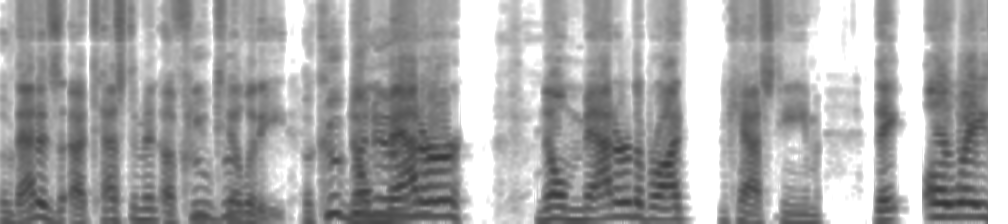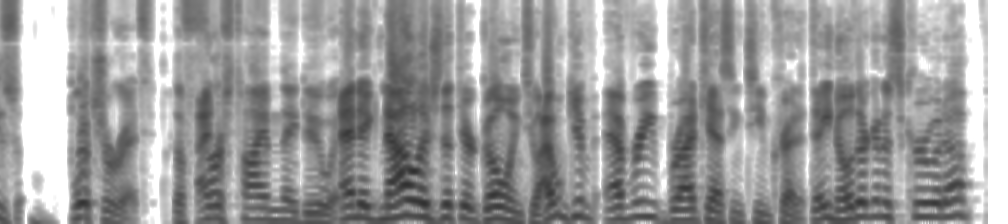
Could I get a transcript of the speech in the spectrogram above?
that is a testament of futility. No matter, no matter the broadcast team, always butcher it the first time they do it. and acknowledge that they're going to. I will give every broadcasting team credit. They know they're going to screw it up.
